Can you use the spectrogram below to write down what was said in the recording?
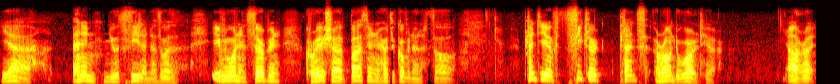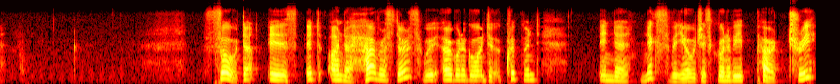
yeah, and in New Zealand as well even one in Serbia, Croatia, Bosnia and Herzegovina. So plenty of Ziegler plants around the world here. Alright. So that is it on the harvesters. We are going to go into equipment in the next video, which is going to be part 3.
